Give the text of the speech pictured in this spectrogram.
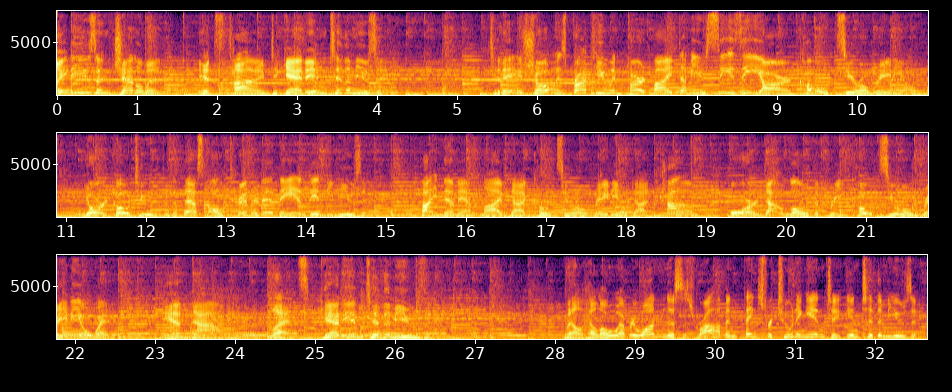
Ladies and gentlemen, it's time to get into the music. Today's show is brought to you in part by WCZR Code Zero Radio, your go to for the best alternative and indie music. Find them at live.codezeroradio.com or download the free Code Zero Radio app. And now, let's get into the music. Well, hello everyone. This is Rob, and thanks for tuning in to Into the Music.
